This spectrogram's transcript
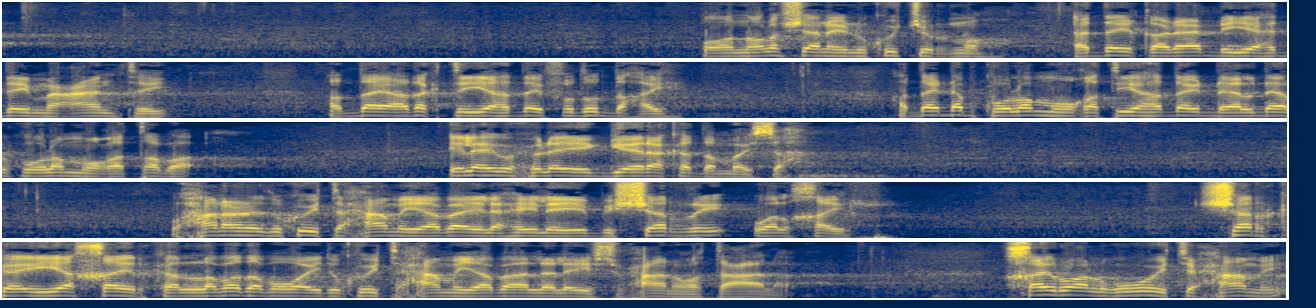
oo noloshan aynu ku jirno hadday qadhaadha iyo hadday macaantay hadday adagta iyo hadday fududdahay hadday dhab kuula muuqato iyo hadday dheeldheel kuula muuqataba ilaahay wuxuu leeyahay geeraa ka dambaysa. Waxaanan idinku itixaamayaa baa ilaahay leeyay bishari waalkhayr sharka iyo khayrka labadaba waa idinku itixaamayaa baa la leeyay subxaana wa tacaala. Khayr waa lagugu itixaami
